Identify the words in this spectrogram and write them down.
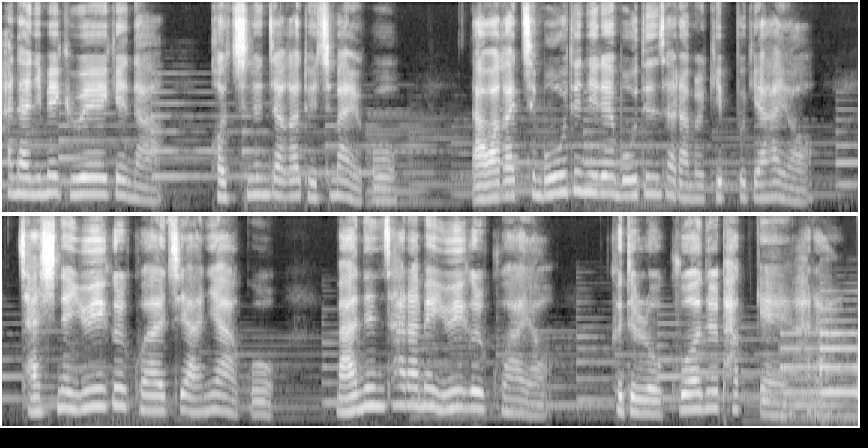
하나님의 교회에게나 거치는 자가 되지 말고 나와 같이 모든 일에 모든 사람을 기쁘게 하여 자신의 유익을 구하지 아니하고 많은 사람의 유익을 구하여 그들로 구원을 받게 하라.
